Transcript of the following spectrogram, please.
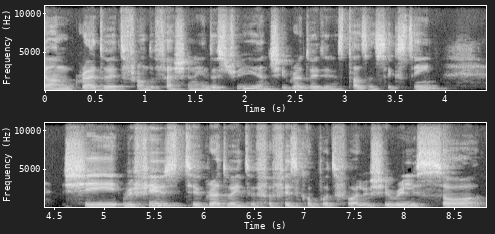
young graduate from the fashion industry, and she graduated in 2016. She refused to graduate with a physical portfolio. She really saw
